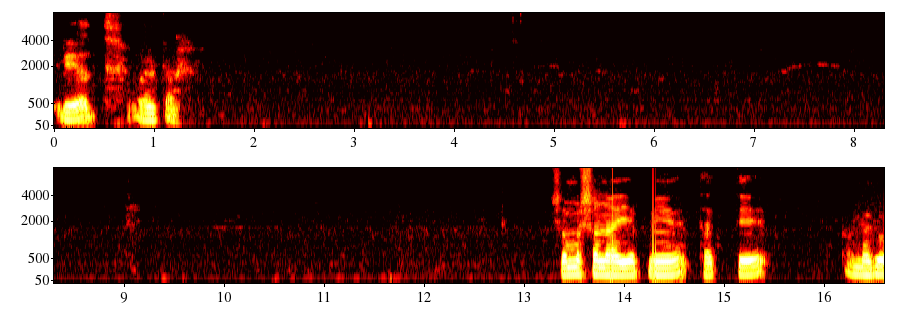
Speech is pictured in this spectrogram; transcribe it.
রিয়াদ ওয়েলকাম সমস্যা নাই, আপনি থাকতে আমাকে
